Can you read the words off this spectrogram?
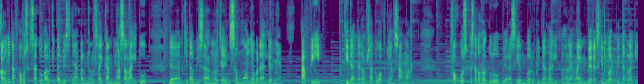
Kalau kita fokus ke satu hal, kita biasanya akan menyelesaikan masalah itu, dan kita bisa ngerjain semuanya pada akhirnya. Tapi, tidak dalam satu waktu yang sama fokus ke satu hal dulu, beresin, baru pindah lagi ke hal yang lain, beresin, baru pindah lagi.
